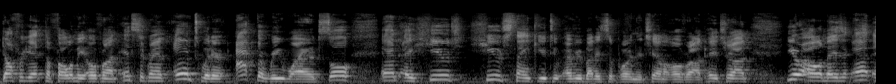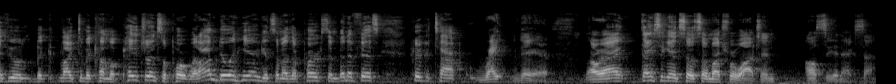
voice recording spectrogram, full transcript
don't forget to follow me over on Instagram and Twitter at The Rewired Soul. And a huge, huge thank you to everybody supporting the channel over on Patreon. You're all amazing. And if you would like to become a patron, support what I'm doing here and get some other perks and benefits, click a tap right there. All right? Thanks again so, so much for watching. I'll see you next time.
